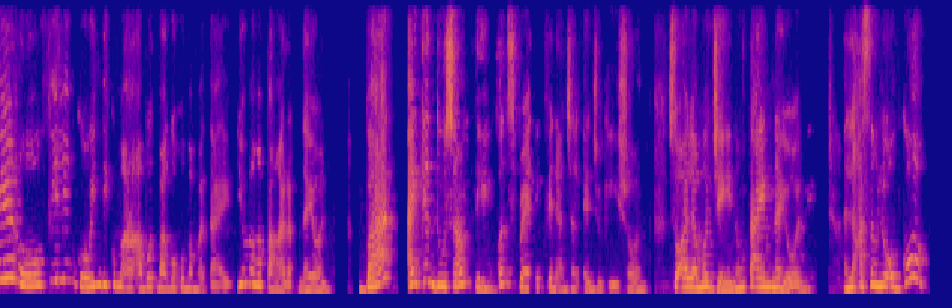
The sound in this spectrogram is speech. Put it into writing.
Pero feeling ko hindi ko maaabot bago ko mamatay yung mga pangarap na yon. But I can do something on spreading financial education. So alam mo Jay, nung time na yon, ang lakas ng loob ko.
